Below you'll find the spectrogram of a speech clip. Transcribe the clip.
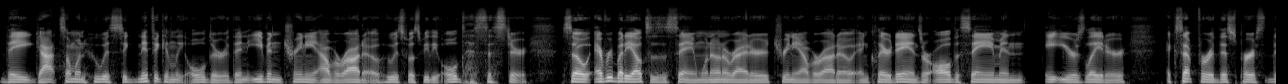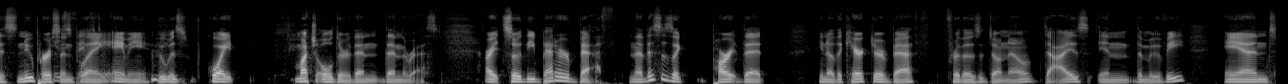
they got someone who was significantly older than even Trini Alvarado, who is supposed to be the oldest sister. So everybody else is the same. Winona Ryder, Trini Alvarado, and Claire Danes are all the same and eight years later, except for this person, this new person playing Amy, who was quite much older than than the rest. All right, so the better Beth. Now this is a part that you know the character of Beth, for those that don't know, dies in the movie, and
